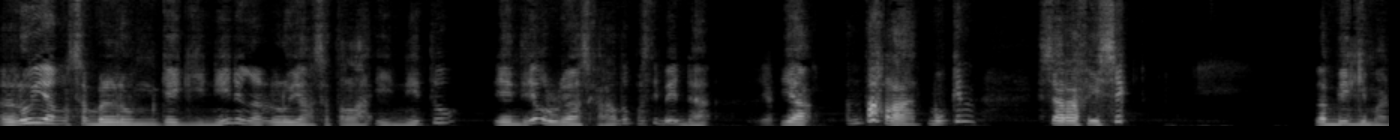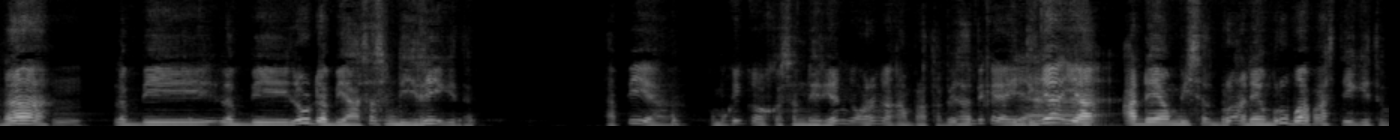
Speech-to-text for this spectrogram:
lu yang sebelum kayak gini dengan lu yang setelah ini tuh ya intinya lu yang sekarang tuh pasti beda yep. ya entahlah mungkin secara fisik lebih gimana hmm. lebih lebih lu udah biasa sendiri gitu tapi ya mungkin kalau kesendirian orang nggak akan pernah terbiasa tapi kayak yeah. intinya ya ada yang bisa ada yang berubah pasti gitu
